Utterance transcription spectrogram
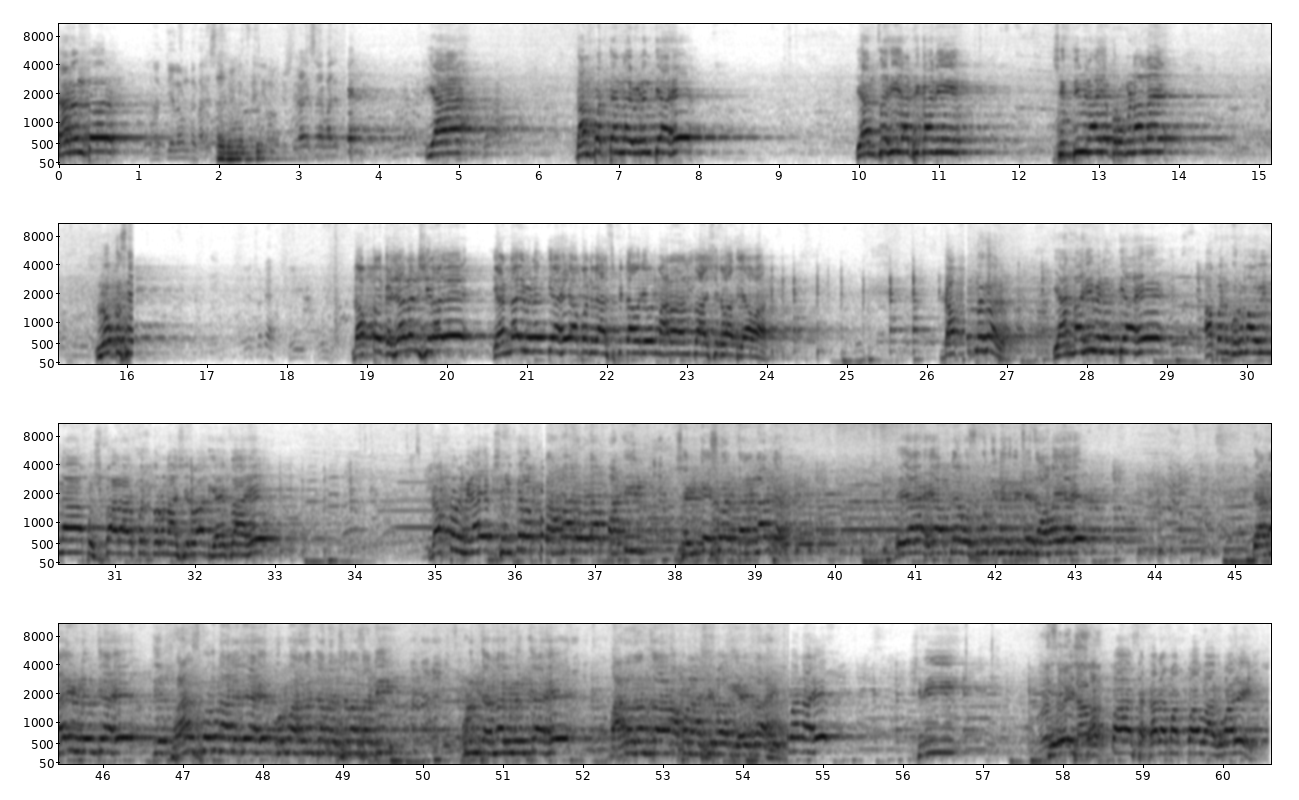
त्यानंतर या दाम्पत्यांना विनंती आहे. यांचंही या ठिकाणी सिद्धिविनायक रुग्णालय लोकसे डॉक्टर गजानन शिराळे यांनाही विनंती आहे आपण व्यासपीठावर येऊन महाराजांचा आशीर्वाद घ्यावा. डॉक्टर नगर यांनाही विनंती आहे आपण गुरुमाऊलींना पुष्पहार अर्पण करून आशीर्वाद घ्यायचा आहे. डॉक्टर विनायक शंकरप्पा रामागौडा पाटील शंकेश्वर कर्नाटक हे आपल्या वसुमती नगरीचे जावई आहेत. त्यांनाही विनंती आहे ते फ्रान्स मधून आलेले आहेत गुरु महाराजांच्या दर्शनासाठी. म्हणून त्यांना विनंती आहे महाराजांचा आपण आशीर्वाद घ्यायचा आहे. पण श्री अप्पा सखाराम अप्पा वाघमारे.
